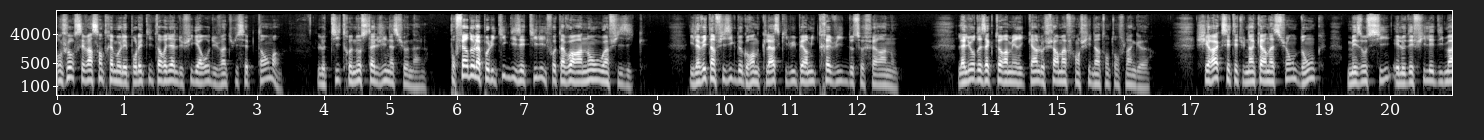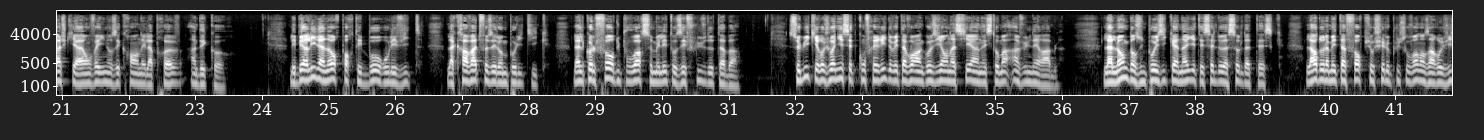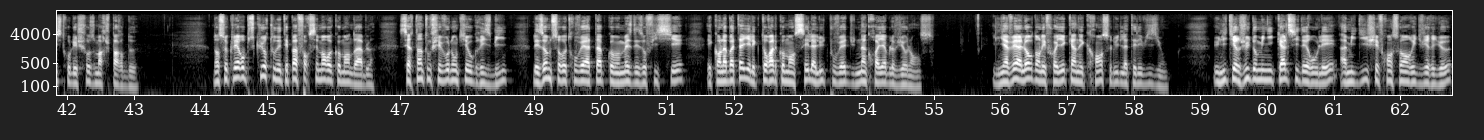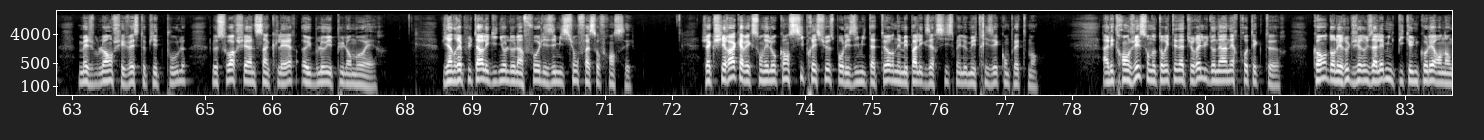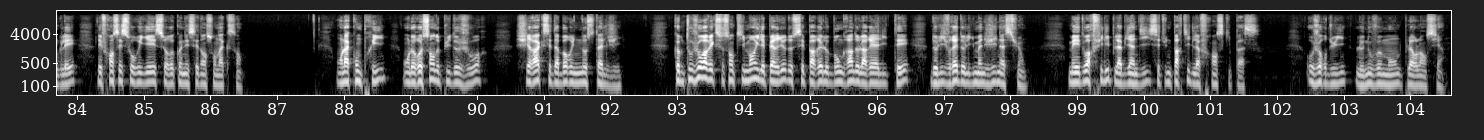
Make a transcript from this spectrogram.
Bonjour, c'est Vincent Trémollet pour l'éditorial du Figaro du 28 septembre. Le titre Nostalgie nationale. Pour faire de la politique, disait-il, il faut avoir un nom ou un physique. Il avait un physique de grande classe qui lui permit très vite de se faire un nom. L'allure des acteurs américains, le charme affranchi d'un tonton flingueur. Chirac, c'était une incarnation, donc, mais aussi, et le défilé d'images qui a envahi nos écrans en est la preuve, un décor. Les berlines à nord portaient beau, roulaient vite. La cravate faisait l'homme politique. L'alcool fort du pouvoir se mêlait aux effluves de tabac. Celui qui rejoignait cette confrérie devait avoir un gosier en acier et un estomac invulnérable. La langue dans une poésie canaille était celle de la soldatesque. L'art de la métaphore piochait le plus souvent dans un registre où les choses marchent par deux. Dans ce clair-obscur, tout n'était pas forcément recommandable. Certains touchaient volontiers au Grisby, les hommes se retrouvaient à table comme au messe des officiers, et quand la bataille électorale commençait, la lutte pouvait être d'une incroyable violence. Il n'y avait alors dans les foyers qu'un écran, celui de la télévision. Une liturgie dominicale s'y déroulait, à midi chez François-Henri de Virieux, mèche blanche et veste pied de poule, le soir chez Anne Sinclair, œil bleu et pull en mohair. Viendraient plus tard les guignols de l'info et les émissions face aux Français. Jacques Chirac, avec son éloquence si précieuse pour les imitateurs, n'aimait pas l'exercice mais le maîtrisait complètement. À l'étranger, son autorité naturelle lui donnait un air protecteur. Quand, dans les rues de Jérusalem, il piquait une colère en anglais, les Français souriaient et se reconnaissaient dans son accent. On l'a compris, on le ressent depuis deux jours. Chirac, c'est d'abord une nostalgie. Comme toujours avec ce sentiment, il est périlleux de séparer le bon grain de la réalité, de livrer de l'imagination. Mais Édouard Philippe l'a bien dit, c'est une partie de la France qui passe. Aujourd'hui, le nouveau monde pleure l'ancien.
